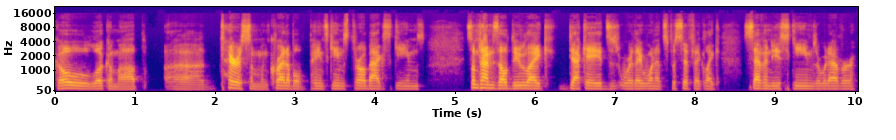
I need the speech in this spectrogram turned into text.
go look them up. Uh, there are some incredible paint schemes, throwback schemes. Sometimes they'll do like decades where they want it specific, like 70s schemes or whatever.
